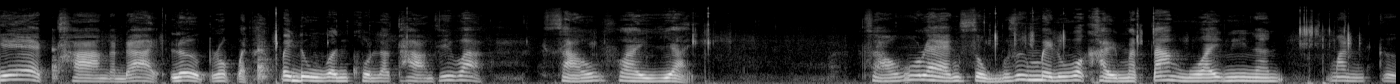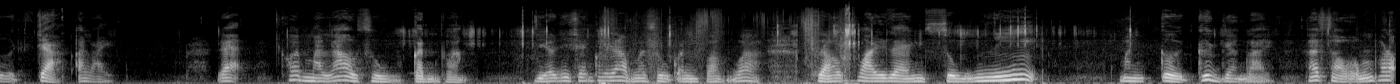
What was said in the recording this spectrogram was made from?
แยกทางกันได้ เลิกรบกัน ไปดูกันคนละทางที่ว่า เสาไฟใหญ่ เสาแรงสูง ซึ่งไม่รู้ว่าใครมาตั้งไว้นี่นั้น มันเกิดจากอะไร และ ค่อยมาเล่าสู่กันฟัง เดี๋ยวดิฉันค่อยเล่ามาสู่กันฟังว่า เสาไฟแรงสูงนี้ มันเกิดขึ้นอย่างไรถ้าสองพระ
